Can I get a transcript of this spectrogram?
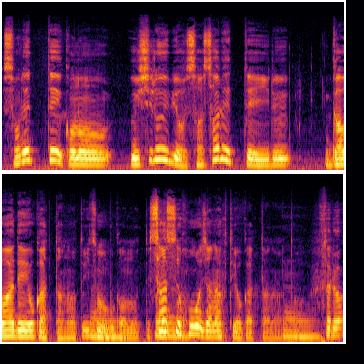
それってこの後ろ指を刺されている側でよかったなといつも僕は思って、刺す方じゃなくてよかったなと、それは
